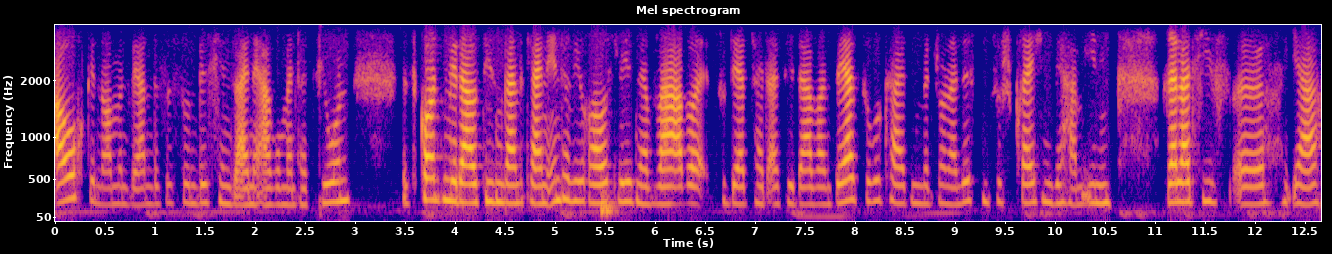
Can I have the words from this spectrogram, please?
auch genommen werden. Das ist so ein bisschen seine Argumentation. Das konnten wir da aus diesem ganz kleinen Interview rauslesen. Er war aber zu der Zeit, als wir da waren, sehr zurückhaltend mit Journalisten zu sprechen. Wir haben ihn relativ äh, ja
